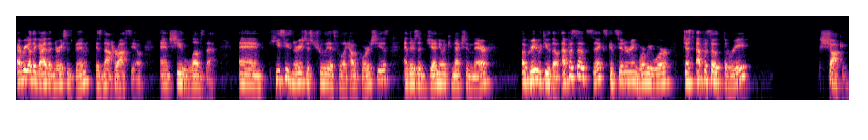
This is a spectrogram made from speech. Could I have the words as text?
Every other guy that Nurys has been is not Horacio, and she loves that and he sees Nurys just truly as for like how gorgeous she is, and there's a genuine connection there. Agreed with you though. Episode six, considering where we were just episode three, shocking.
